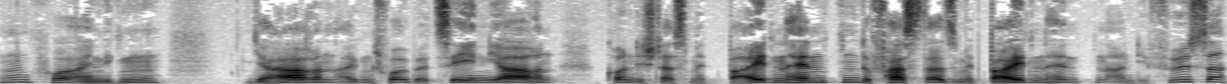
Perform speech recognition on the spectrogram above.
Hm, vor einigen Jahren, eigentlich vor über zehn Jahren, konnte ich das mit beiden Händen. Du fasst also mit beiden Händen an die Füße,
